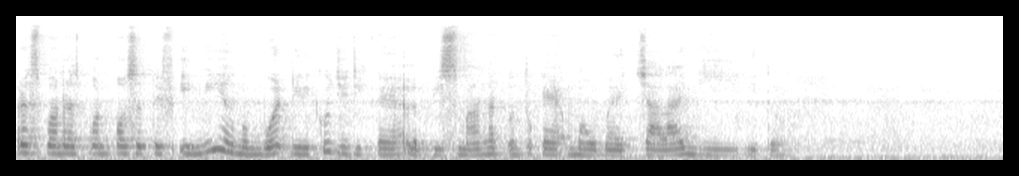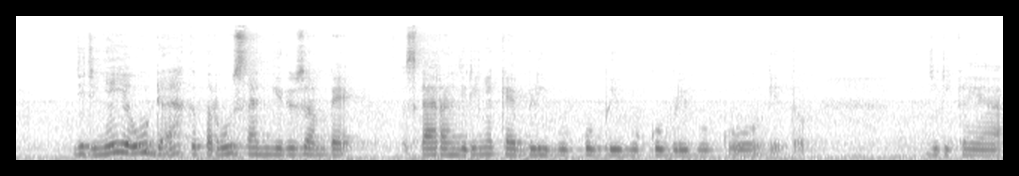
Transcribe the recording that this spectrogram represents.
respon-respon positif ini yang membuat diriku jadi kayak lebih semangat untuk kayak mau baca lagi gitu. Jadinya ya udah keterusan gitu sampai sekarang jadinya kayak beli buku beli buku beli buku gitu. Jadi kayak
